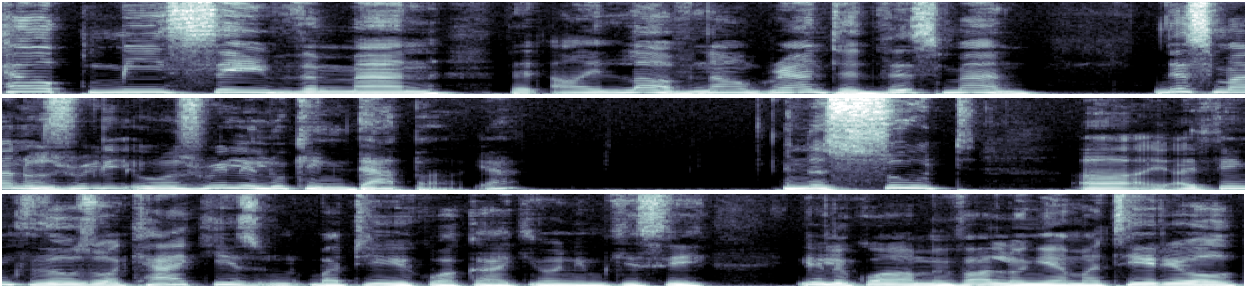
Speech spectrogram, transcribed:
help me save the man that I love. Now, granted, this man, this man was really was really looking dapper, yeah, in a suit. Uh, I think those were khakis, but material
